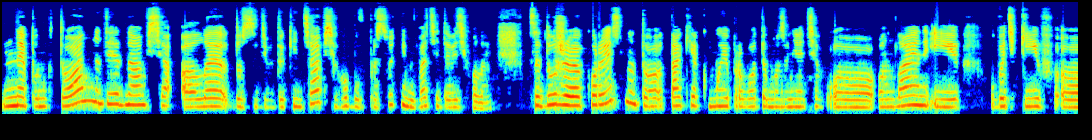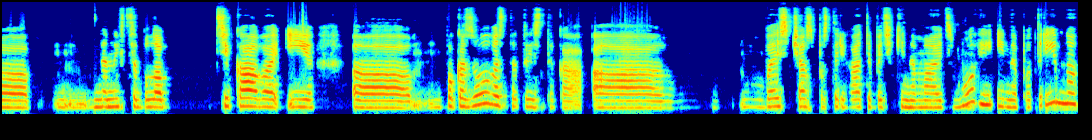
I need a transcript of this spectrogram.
не пунктуально доєднався, але досидів до кінця, всього був присутнім 29 хвилин. Це дуже корисно, то так як ми проводимо заняття онлайн, і у батьків для них це була цікава і показова статистика. а Весь час спостерігати батьки не мають змоги і не потрібно,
